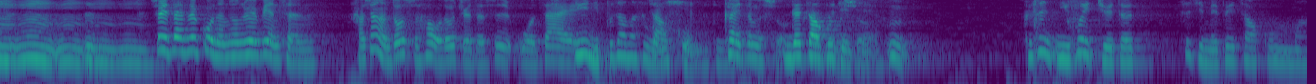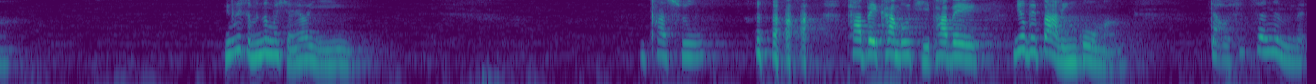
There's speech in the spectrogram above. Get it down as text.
止。嗯嗯嗯嗯所以在这个过程中就会变成，好像很多时候我都觉得是我在因为你不知道那是危险的，对对？可以这么说，你在照顾姐姐嗯，可是你会觉得自己没被照顾吗？你为什么那么想要赢？你怕输，怕被看不起，怕被你有被霸凌过吗？倒是真的没，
